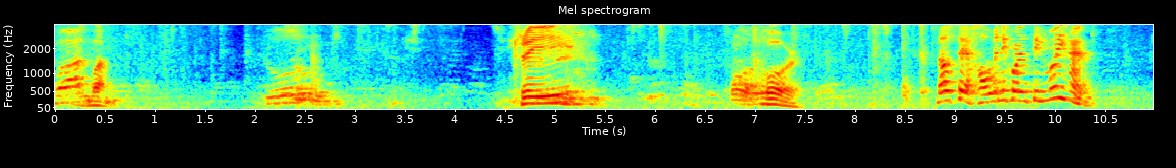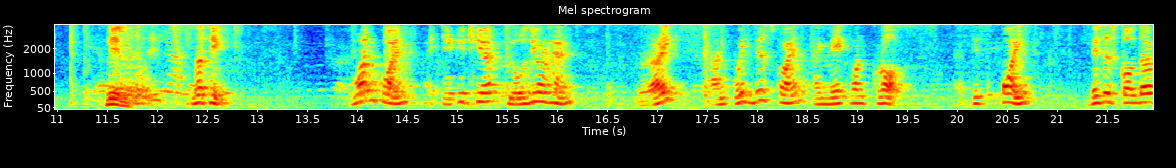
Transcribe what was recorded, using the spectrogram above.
One, one, two, three, four. Now say, how many coins in my hand? Nil. Nothing. One coin, I take it here, close your hand, right? And with this coin, I make one cross. At this point, this is called the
